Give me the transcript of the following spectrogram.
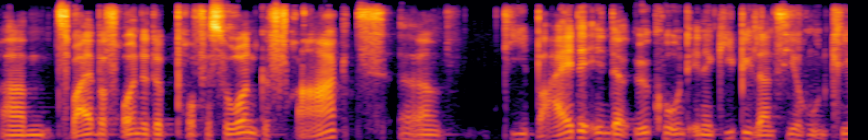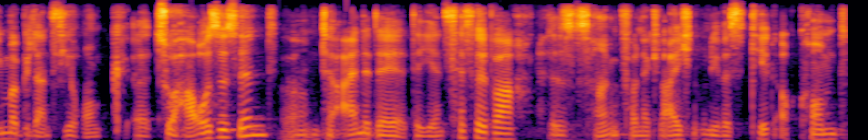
ähm, zwei befreundete Professoren gefragt, äh, die beide in der Öko- und Energiebilanzierung und Klimabilanzierung äh, zu Hause sind. Ähm, der eine, der, der Jens Hesselbach, der sozusagen von der gleichen Universität auch kommt,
